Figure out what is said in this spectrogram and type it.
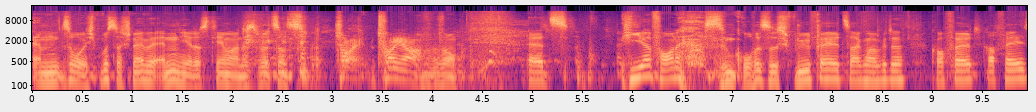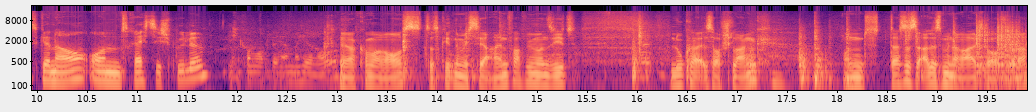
Ähm, so, ich muss das schnell beenden hier, das Thema. Das wird sonst zu teuer. teuer. So. Jetzt, hier vorne hast du ein großes Spülfeld, sag mal bitte. Kochfeld. Kochfeld, genau. Und rechts die Spüle. Ich komme auch gleich einmal hier raus. Ja, komm mal raus. Das geht nämlich sehr einfach, wie man sieht. Luca ist auch schlank. Und das ist alles Mineralstoff, oder?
